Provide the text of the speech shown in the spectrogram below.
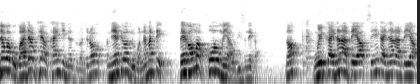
network ကိုဘာကြောင့်ထည့်ခိုင်းခြင်းလဲဆိုတော့ကျွန်တော်အများပြောသလိုပေါ့နံပါတ်1ဘယ်ကောင်မှခိုးလို့မရဘူးဒီစနစ်ကနော်ငွေကင်ထားတာတစ်ယောက်စရင်ကင်ထားတာတစ်ယောက်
